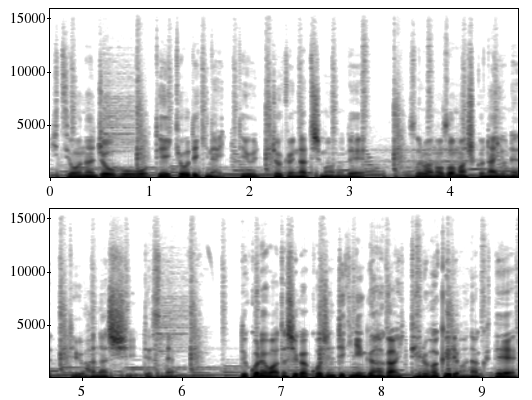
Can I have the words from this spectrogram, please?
必要な情報を提供できないっていう状況になってしまうので、それは望ましくないよねっていう話ですね。で、これは私が個人的にガーガー言ってるわけではなくて、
